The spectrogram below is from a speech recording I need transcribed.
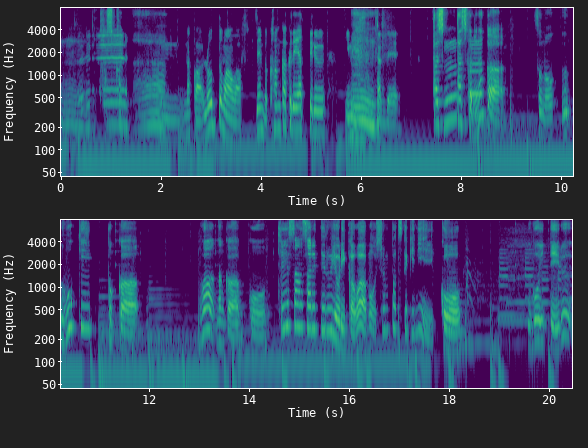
うんえー確かにな。うん、なんかロッドマンは全部感覚でやってるイメージだったんで、たしうん確かになんか、そのう動きとかはなんかこう計算されてるよりかはもう瞬発的にこう動いている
